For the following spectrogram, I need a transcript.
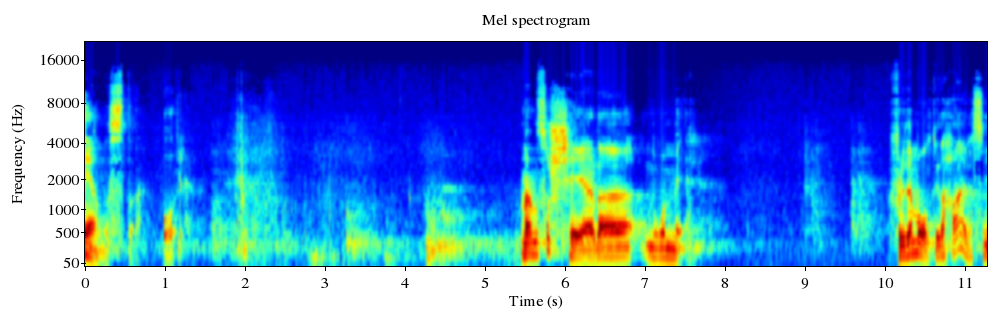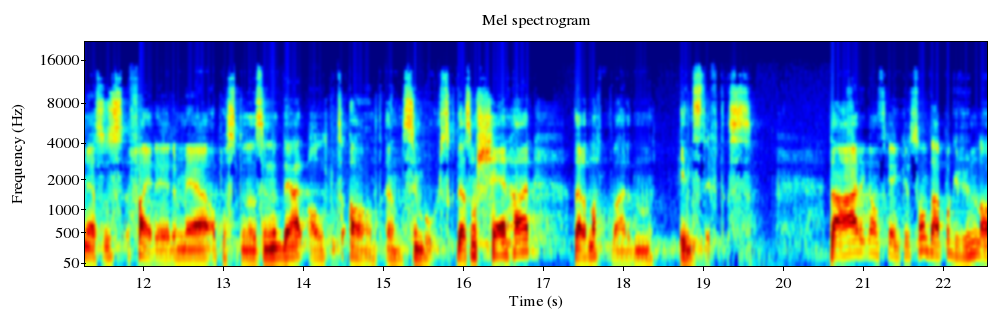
eneste år. Men så skjer det noe mer. Fordi det måltidet her, som Jesus feirer med apostlene sine, det er alt annet enn symbolsk. Det som skjer her, det er at nattverden innstiftes. Det er ganske enkelt sånn, det er pga.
